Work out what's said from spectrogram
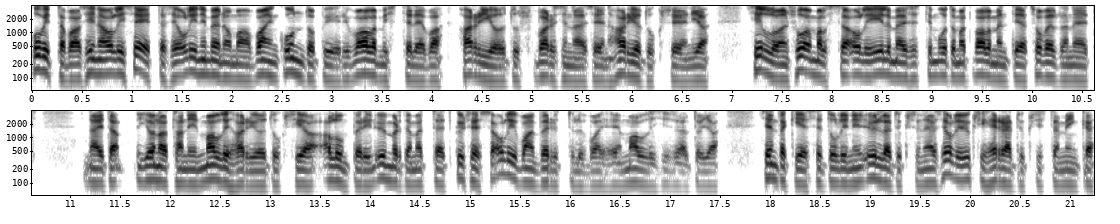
Huvittavaa siinä oli se, että se oli nimenomaan vain kuntopiiri valmisteleva harjoitus varsinaiseen harjoitukseen. Ja silloin Suomessa oli ilmeisesti muutamat valmentajat soveltaneet näitä Jonathanin malliharjoituksia alun perin ymmärtämättä, että kyseessä oli vain verryttelyvaiheen mallisisältö. Ja sen takia se tuli niin yllätyksenä. Ja se oli yksi herätyksistä, minkä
